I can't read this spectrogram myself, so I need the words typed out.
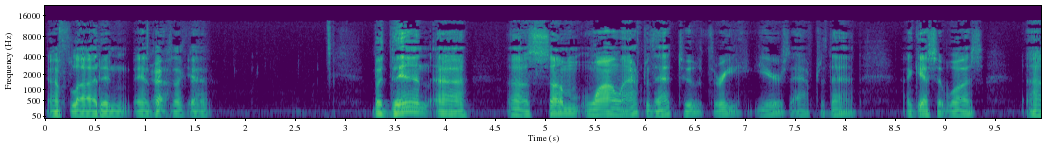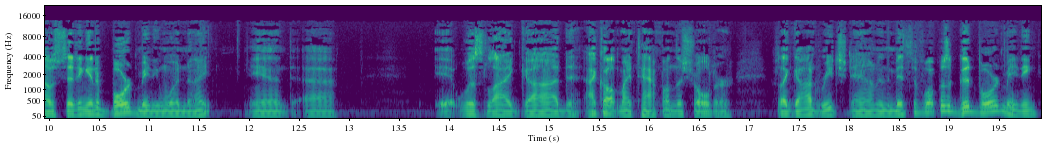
uh, flood and and things like yeah. that. But then, uh, uh, some while after that, two, three years after that, I guess it was, I was sitting in a board meeting one night, and uh, it was like God. I call it my tap on the shoulder. It was like God reached down in the midst of what was a good board meeting,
